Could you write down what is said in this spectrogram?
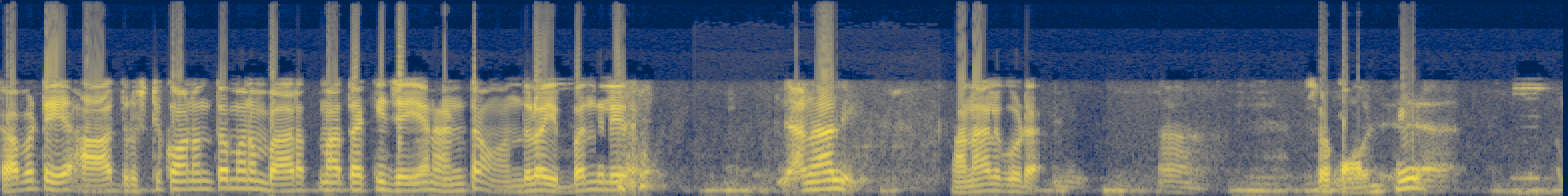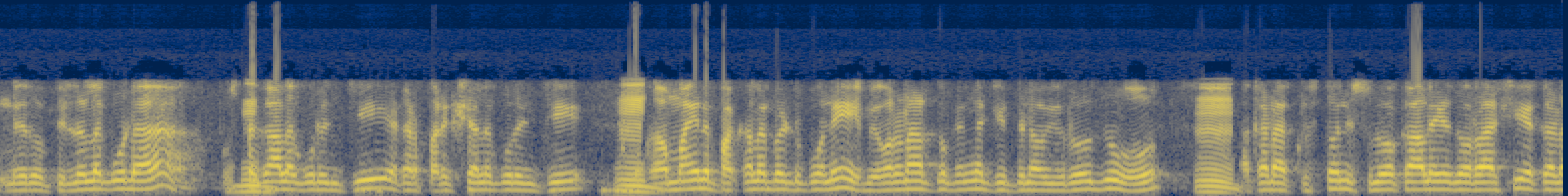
కాబట్టి ఆ దృష్టికోణంతో మనం భారత్ మాతాకి జై అని అంటాం. అందులో ఇబ్బంది లేదు. అనాలి. అనాలి కూడా. సో కాబట్టి మీరు పిల్లలకు కూడా పుస్తకాల గురించి అక్కడ పరీక్షల గురించి. ఒక అమ్మాయిని పక్కన పెట్టుకొని వివరణాత్మకంగా చెప్పినావు. ఈ రోజు అక్కడ క్రిస్తోని శ్లోకాలు ఏదో రాసి అక్కడ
